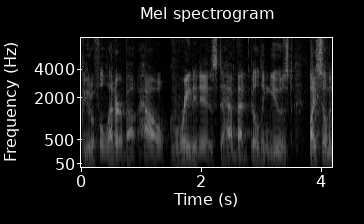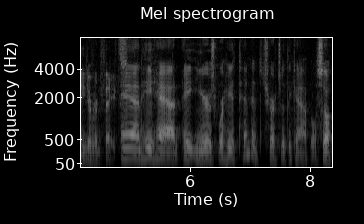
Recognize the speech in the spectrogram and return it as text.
beautiful letter about how great it is to have that building used by so many different faiths. And he had eight years where he attended church at the Capitol. So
